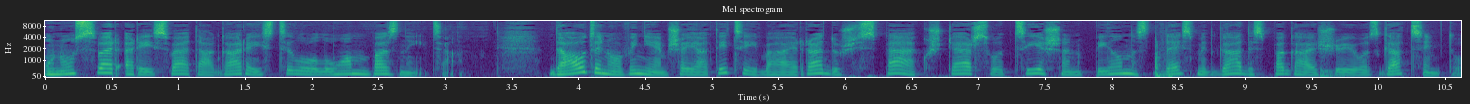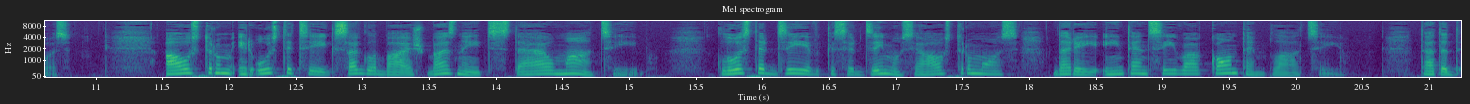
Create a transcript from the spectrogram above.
un uzsver arī svētā gara izcilo lomu baznīcā. Daudzi no viņiem šajā ticībā ir raduši spēku šķērsot ciešanu pilnas desmit gadus pagājušajos gadsimtos. Austrumi ir uzticīgi saglabājuši baznīcas tēvu mācību. Klosteru dzīve, kas ir dzimusi austrumos, darīja intensīvāku kontemplāciju. Tātad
